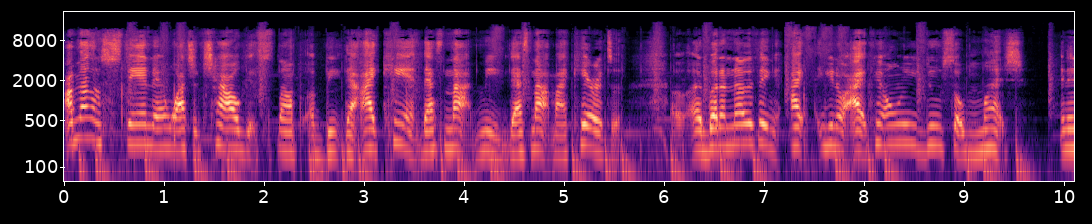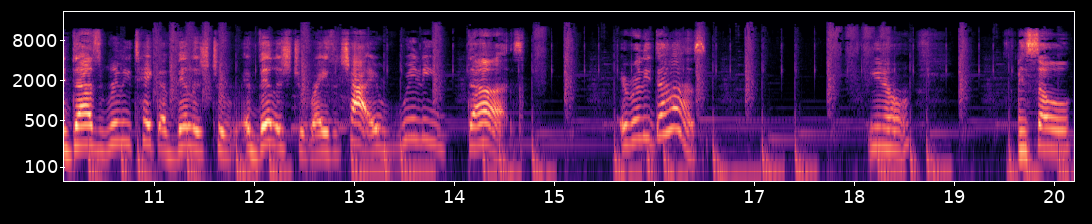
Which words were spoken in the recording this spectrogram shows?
I'm not to stand there and watch a child get stumped or beat down. I can't. That's not me. That's not my character. Uh, uh, but another thing, I, you know, I can only do so much, and it does really take a village to a village to raise a child. It really does. It really does. You know, and so,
